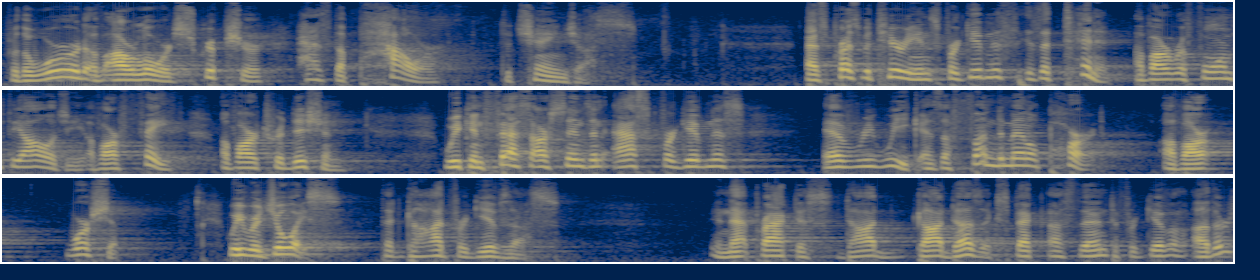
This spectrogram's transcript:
For the word of our Lord, Scripture, has the power to change us. As Presbyterians, forgiveness is a tenet of our Reformed theology, of our faith, of our tradition. We confess our sins and ask forgiveness every week as a fundamental part of our worship. We rejoice that God forgives us. In that practice, God, God does expect us then to forgive others.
